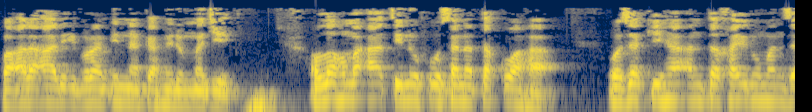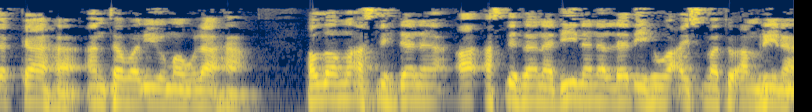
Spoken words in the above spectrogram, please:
wa ala ali Ibrahim innaka Hamidum Majid. Allahumma ati nufusana taqwaha وزكها أنت خير من زكاها أنت ولي مولاها اللهم أصلح لنا أصلح لنا ديننا الذي هو عصمة أمرنا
